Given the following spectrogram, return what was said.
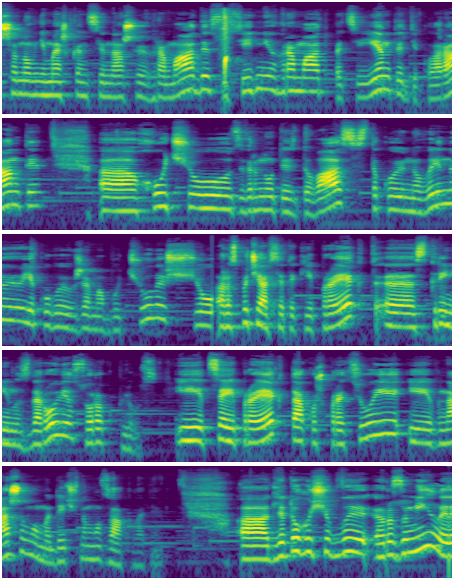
шановні мешканці нашої громади, сусідніх громад, пацієнти, декларанти. Е, Хочу звернутися до вас з такою новиною, яку ви вже, мабуть, чули, що розпочався такий проєкт е, скринінг здоров'я 40+. І цей проєкт також працює і в нашому медичному закладі. Е, Для того, щоб ви розуміли,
